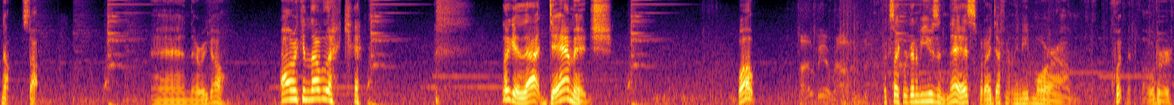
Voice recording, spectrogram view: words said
No, stop. And there we go. Oh, we can level it again. Look at that damage. Well, looks like we're going to be using this, but I definitely need more um, equipment load, or...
